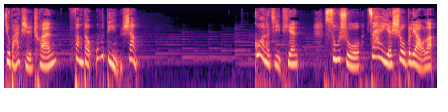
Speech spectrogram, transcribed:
就把纸船放到屋顶上。了几天，松鼠再也受不了了，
